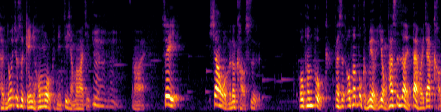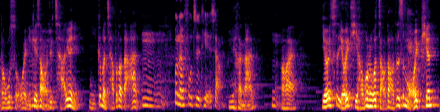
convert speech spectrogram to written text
很多就是给你 homework，你自己想办法解决。嗯嗯，啊，所以像我们的考试 open book，但是 open book 没有用，它甚至让你带回家考都无所谓，你可以上网去查，因为你你根本查不到答案，嗯嗯，不能复制贴上。你很难。嗯，OK，有一次有一题好不容易我找到，这是某一篇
